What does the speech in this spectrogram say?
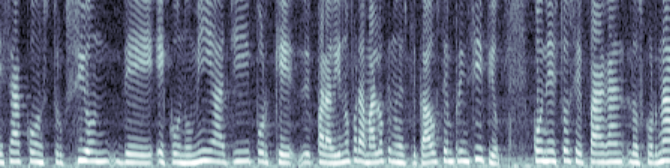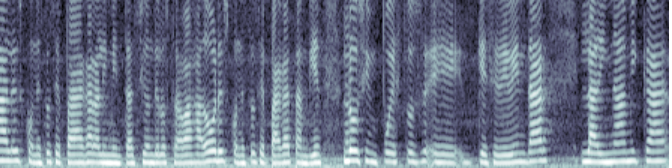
esa construcción de economía allí, porque eh, para bien o para mal lo que nos explicaba usted en principio, con esto se pagan los jornales, con esto se paga la alimentación de los trabajadores, con esto se paga también los impuestos eh, que se deben dar, la dinámica,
